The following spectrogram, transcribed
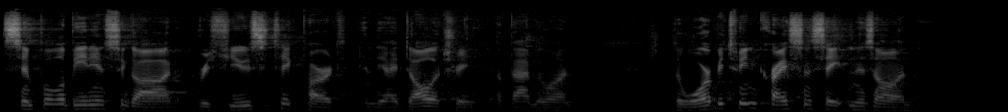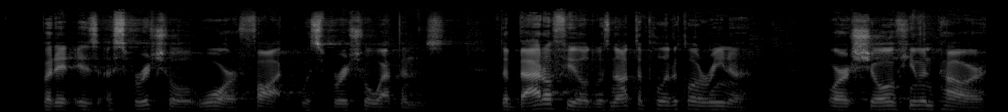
simple obedience to God refuse to take part in the idolatry of Babylon. The war between Christ and Satan is on, but it is a spiritual war fought with spiritual weapons. The battlefield was not the political arena or a show of human power,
